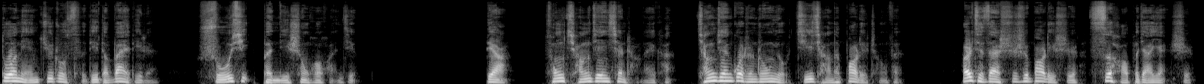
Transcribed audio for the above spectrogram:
多年居住此地的外地人，熟悉本地生活环境。第二，从强奸现场来看，强奸过程中有极强的暴力成分。而且在实施暴力时丝毫不加掩饰，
